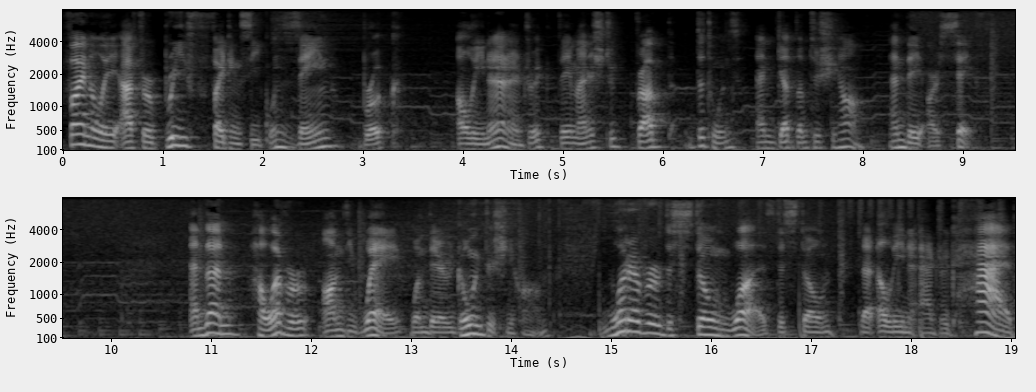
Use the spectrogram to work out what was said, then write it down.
finally, after a brief fighting sequence, Zane, Brooke, Alina, and Adric, they managed to grab the twins and get them to Shiham, and they are safe. And then, however, on the way, when they're going to Shiham, whatever the stone was, the stone that Alina Adric had,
